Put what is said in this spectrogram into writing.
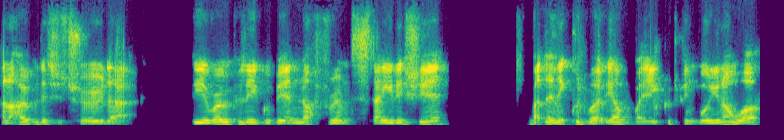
and I hope this is true, that the Europa League would be enough for him to stay this year. But then it could work the other way. He could think, well, you know what?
